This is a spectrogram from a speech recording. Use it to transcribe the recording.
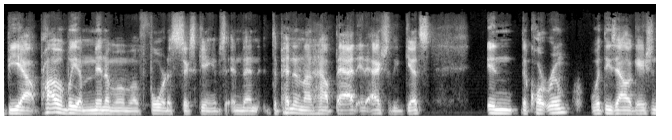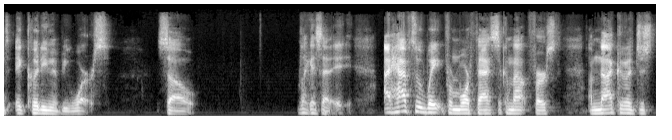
be out probably a minimum of four to six games, and then depending on how bad it actually gets in the courtroom with these allegations, it could even be worse. So, like I said, it, I have to wait for more facts to come out first. I'm not gonna just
